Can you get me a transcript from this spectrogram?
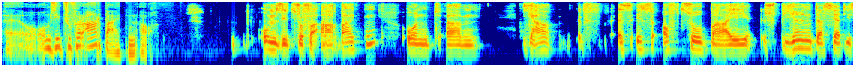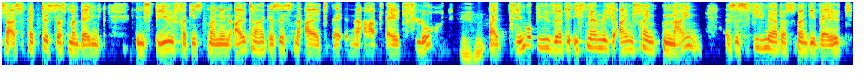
äh, um sie zu verarbeiten auch. Um sie zu verarbeiten und ähm, ja, es ist oft so bei Spielen, dass ja dieser Aspekt ist, dass man denkt, im Spiel vergisst man den Alltag, es ist eine, Alt eine Art Weltflucht. Mhm. Bei Playmobil würde ich nämlich einschränken, nein, es ist vielmehr, dass man die Welt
